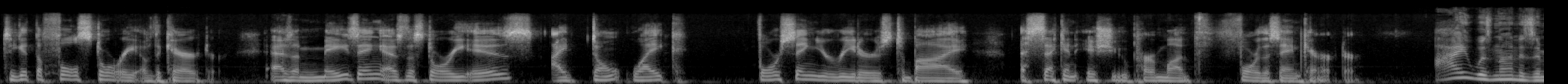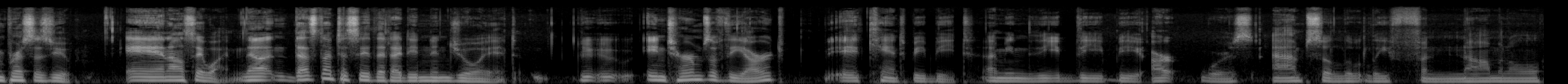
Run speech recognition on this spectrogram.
to get the full story of the character. As amazing as the story is, I don't like forcing your readers to buy a second issue per month for the same character. I was not as impressed as you, and I'll say why. Now, that's not to say that I didn't enjoy it. In terms of the art, it can't be beat. I mean, the the the art was absolutely phenomenal.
